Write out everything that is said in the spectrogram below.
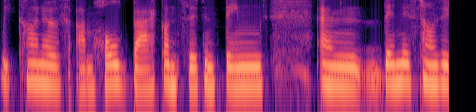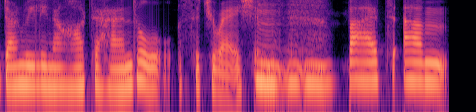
we kind of um, hold back on certain things, and then there's times we don't really know how to handle situations. Mm, But um,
